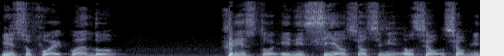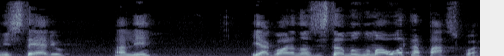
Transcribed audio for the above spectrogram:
Isso foi quando Cristo inicia o seu, o seu, seu ministério ali. E agora nós estamos numa outra Páscoa.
